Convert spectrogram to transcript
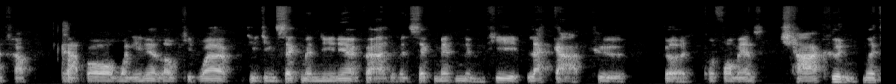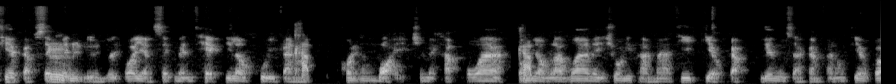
นะครับแล้วก็วันนี้เนี่ยเราคิดว่าจริงๆ segment นี้เนี่ยก็อาจจะเป็น segment หนึ่งที่ laggard คือ เกิด performance ช้าขึ้นเมื่อเทียบกับ segment อื่นๆ โดยเฉพาะอย่าง segment tech ที่เราคุยกันค่อนข้างบ่อยใช่ไหมครับ เพราะว่าต้องยอมรับว่าในช่วงที่ผ่านมาที่เกี่ยวกับเรื่องอุตสาหกรรมการท่องเที่ยวก็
